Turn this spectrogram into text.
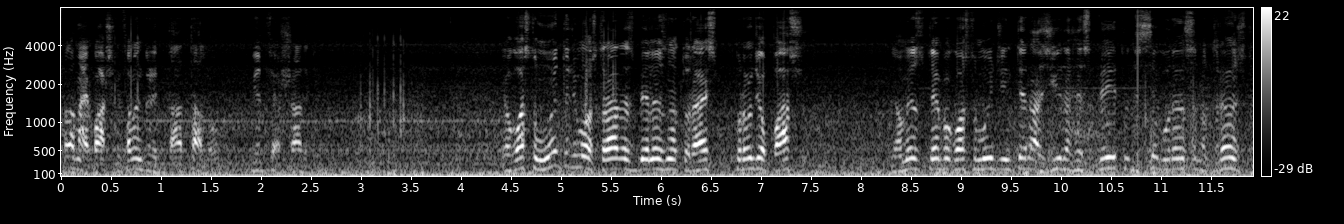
Fala mais baixo falando gritado, tá louco, vidro fechado aqui. Eu gosto muito de mostrar as belezas naturais por onde eu passo e ao mesmo tempo eu gosto muito de interagir a respeito de segurança no trânsito,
